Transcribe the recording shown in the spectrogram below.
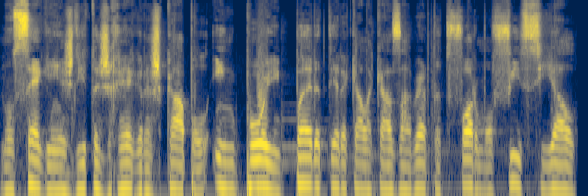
não seguem as ditas regras que a Apple impõe para ter aquela casa aberta de forma oficial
